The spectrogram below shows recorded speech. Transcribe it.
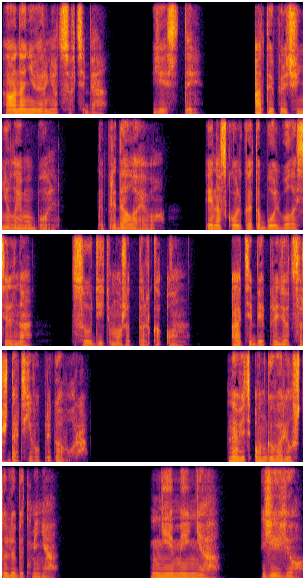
А она не вернется в тебя. Есть ты. А ты причинила ему боль. Ты предала его. И насколько эта боль была сильна, судить может только он. А тебе придется ждать его приговора. Но ведь он говорил, что любит меня. Не меня, ее.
